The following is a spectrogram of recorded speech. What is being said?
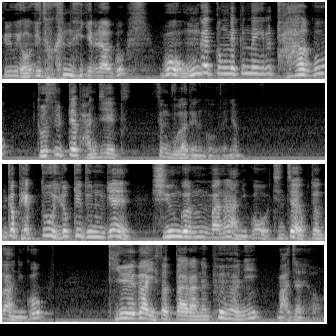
그리고 여기도 끝내기를 하고 뭐 온갖 동네 끝내기를 다 하고 뒀을 때 반지 승부가 되는 거거든요. 그러니까 백도 이렇게 두는 게 쉬운 것만은 아니고 진짜 역전도 아니고 기회가 있었다라는 표현이 맞아요.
